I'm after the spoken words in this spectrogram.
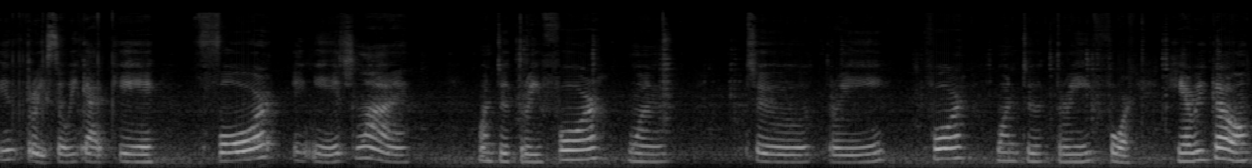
and three. So we got get four in each line. One, two, three, four. One, two, three, four. One, two, three, four. Here we go.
